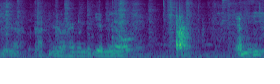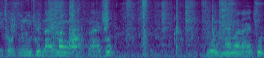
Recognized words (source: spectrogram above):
เดี๋ยวขัดนี่หน่อยให้มันเอี่ยมนี่หน่อย ชุดไม่รู้ชุดไหนมั่งหรอหลายชุดลุงให้มาหลายชุด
